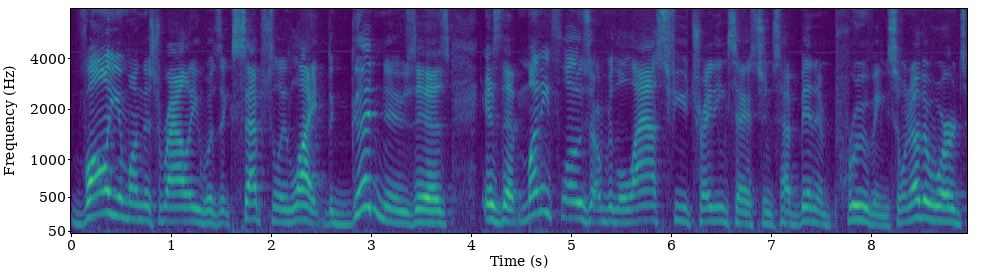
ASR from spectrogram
volume on this rally was exceptionally light. The good news is, is that money flows over the last few trading sessions have been improving. So, in other words,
